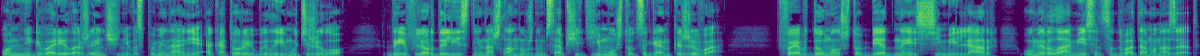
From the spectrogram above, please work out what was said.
он не говорил о женщине, воспоминание о которой было ему тяжело. Да и Флёр де Лис не нашла нужным сообщить ему, что цыганка жива. Фэб думал, что бедная Симиляр умерла месяца два тому назад.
